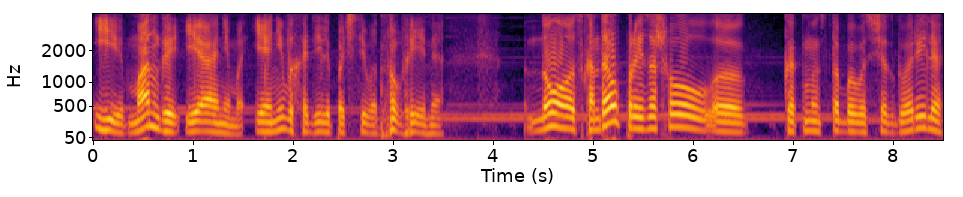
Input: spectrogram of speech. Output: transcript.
и манга, и аниме, и они выходили почти в одно время – но скандал произошел, э, как мы с тобой вот сейчас говорили,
